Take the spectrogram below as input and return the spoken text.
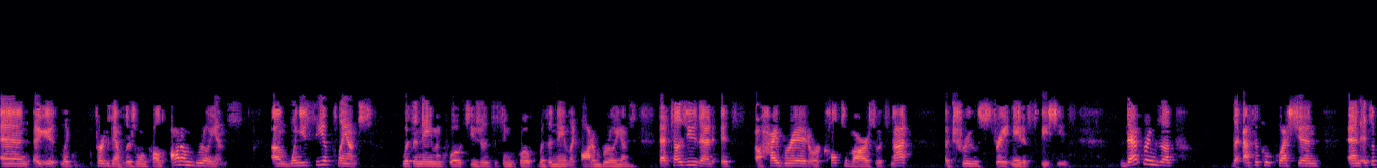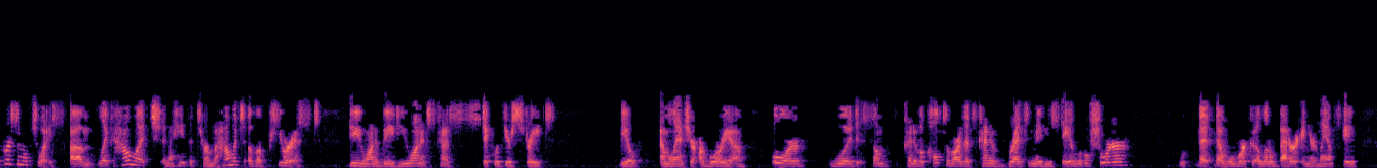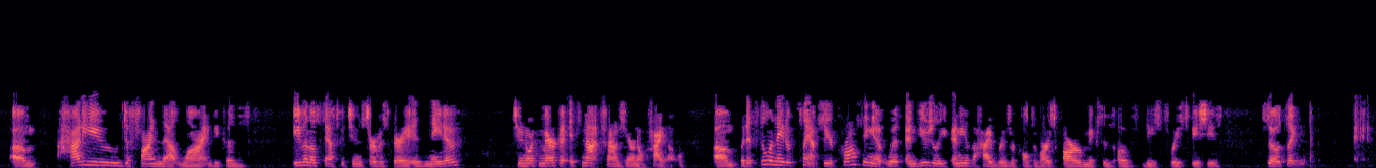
and uh, it, like for example, there's one called Autumn Brilliance. Um, when you see a plant with a name in quotes, usually it's a single quote with a name like Autumn Brilliance, that tells you that it's a hybrid or a cultivar, so it's not a true straight native species. That brings up the ethical question, and it's a personal choice. Um, like how much, and I hate the term, but how much of a purist do you want to be? Do you want to just kind of stick with your straight, you know, Amelanchier arborea, or would some kind of a cultivar that's kind of bred to maybe stay a little shorter, that, that will work a little better in your landscape, um, how do you define that line? Because even though Saskatoon serviceberry is native to North America, it's not found here in Ohio. Um, but it's still a native plant, so you're crossing it with, and usually any of the hybrids or cultivars are mixes of these three species. So it's like,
